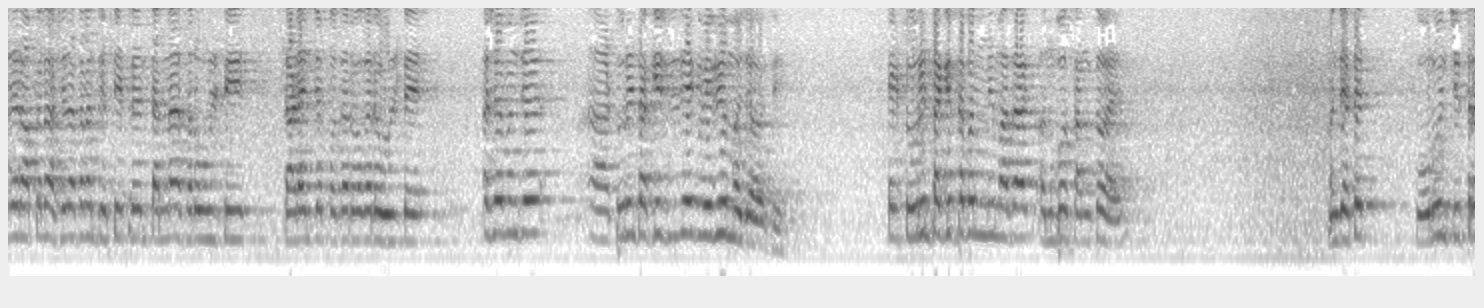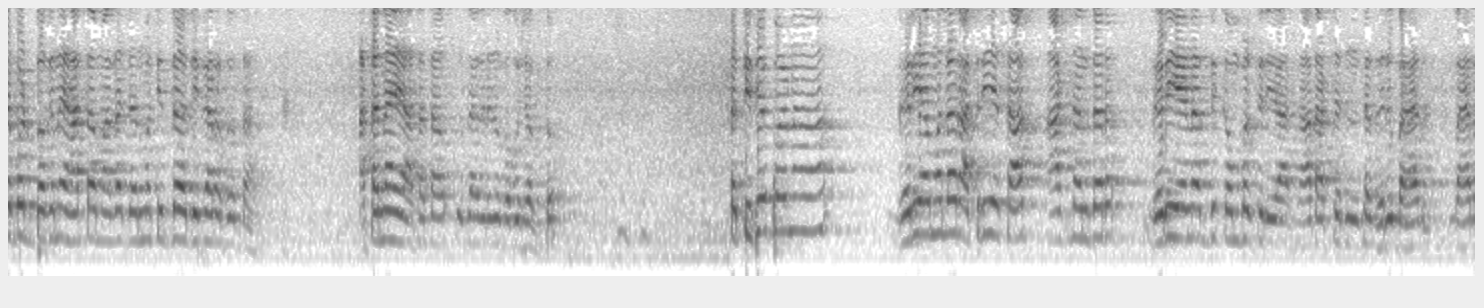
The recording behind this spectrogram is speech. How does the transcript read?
जर आपल्याला असे जाताना दिसली ट्रेन त्यांना सर्व उलटी साड्यांचे पदर वगैरे उलटे. असे म्हणजे टुरिंग टाकीची एक वेगळी मजा होती. एक टुरिंग टाकीचा पण मी माझा अनुभव अनुभव सांगतोय. म्हणजे असे चोरून चित्रपट बघणे हा तर माझा जन्मसिद्ध अधिकारच होता. आता नाही आता तर उजागरीनं बघू शकतो. तर तिथे पण घरी आम्हाला रात्री सात आठ नंतर घरी येणं अगदी कंपल्सरी सात आठच्या नंतर घरी बाहेर बाहेर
